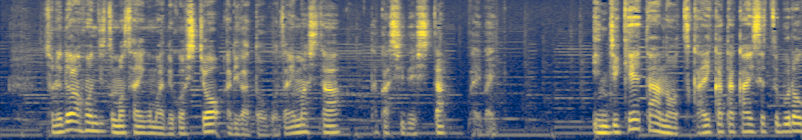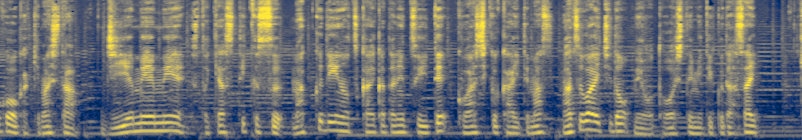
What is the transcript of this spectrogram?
それでは本日も最後までご視聴ありがとうございました。たかしでした。バイバイ。インジケーターの使い方解説ブログを書きました。GMMA、ストキャスティクス、MacD の使い方について詳しく書いてます。まずは一度目を通してみてください。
